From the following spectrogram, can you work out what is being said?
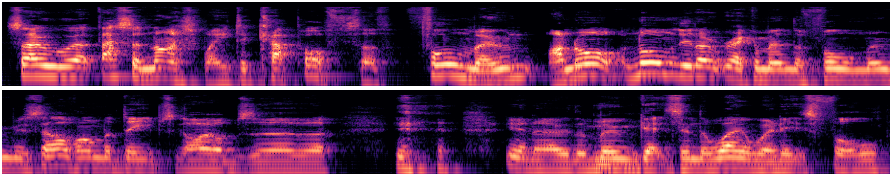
So uh, that's a nice way to cap off. So full moon. I know, normally don't recommend the full moon myself. I'm a deep sky observer. you know, the moon gets in the way when it's full,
